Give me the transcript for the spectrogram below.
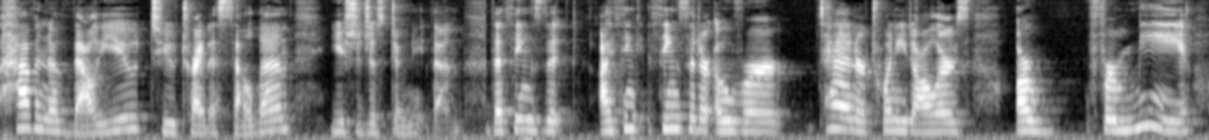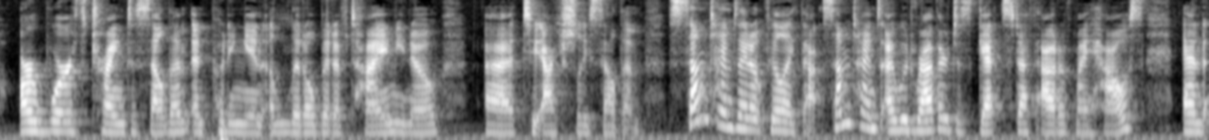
have enough value to try to sell them. You should just donate them. The things that I think things that are over 10 or 20 dollars are for me are worth trying to sell them and putting in a little bit of time, you know, uh, to actually sell them. Sometimes I don't feel like that. Sometimes I would rather just get stuff out of my house and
